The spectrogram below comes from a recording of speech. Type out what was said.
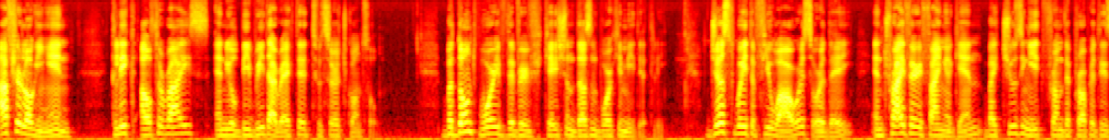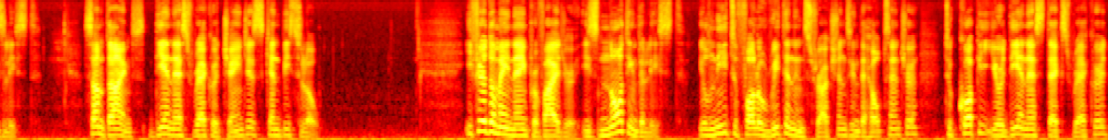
After logging in, click Authorize and you'll be redirected to Search Console. But don't worry if the verification doesn't work immediately. Just wait a few hours or a day and try verifying again by choosing it from the properties list. Sometimes DNS record changes can be slow. If your domain name provider is not in the list, you'll need to follow written instructions in the Help Center to copy your DNS text record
